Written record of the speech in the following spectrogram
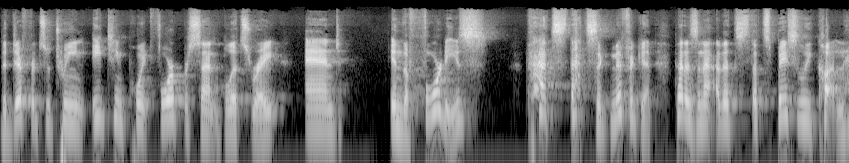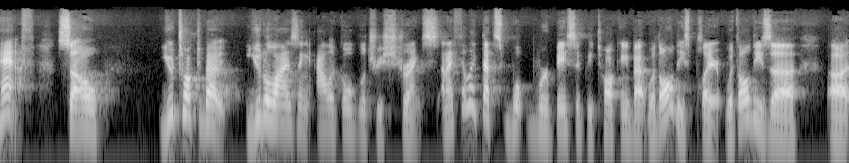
the difference between 18.4% blitz rate and in the 40s, that's that's significant. That is that's that's basically cut in half. So you talked about utilizing Alec Ogletree's strengths, and I feel like that's what we're basically talking about with all these players, with all these uh, uh,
